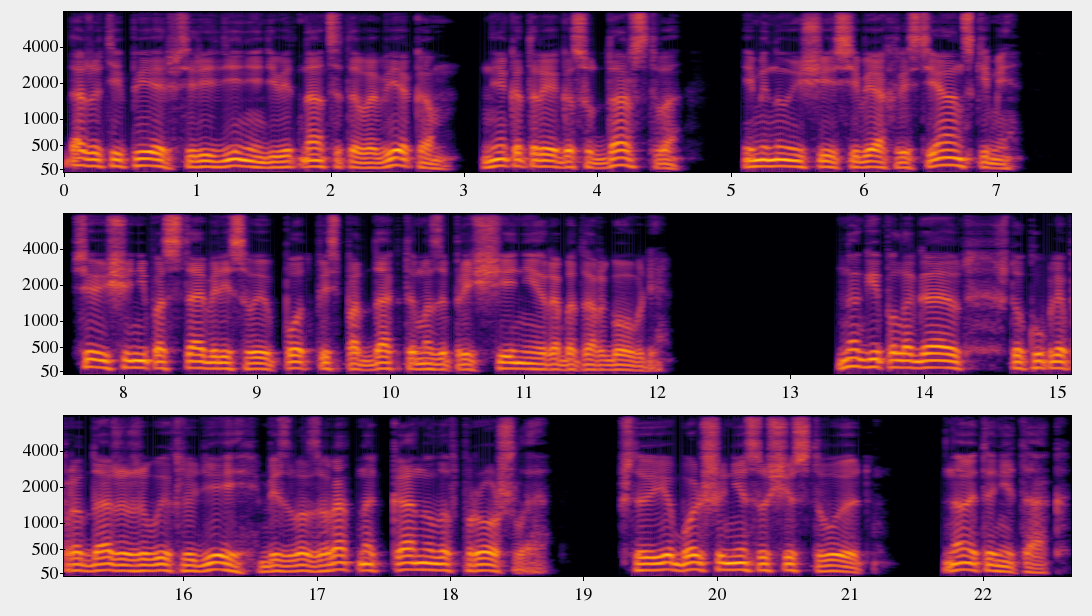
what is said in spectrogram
Даже теперь, в середине XIX века, некоторые государства, именующие себя христианскими, все еще не поставили свою подпись под актом о запрещении работорговли. Многие полагают, что купля-продажа живых людей безвозвратно канула в прошлое, что ее больше не существует. Но это не так.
